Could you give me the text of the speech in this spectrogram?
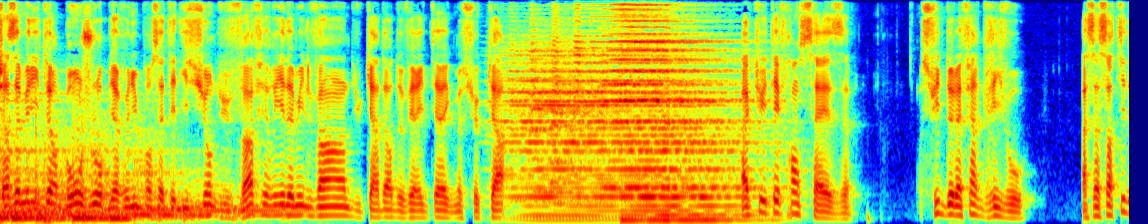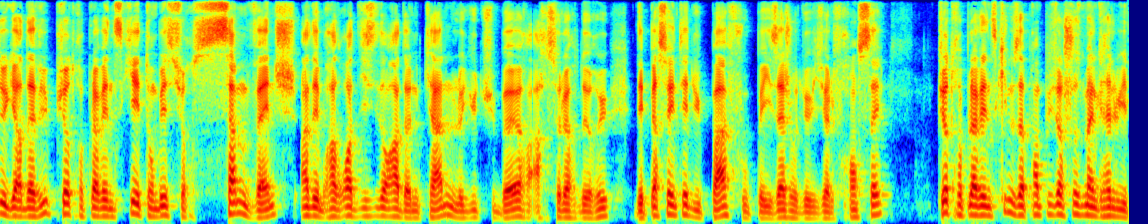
Chers amis bonjour, bienvenue pour cette édition du 20 février 2020 du quart d'heure de vérité avec Monsieur K. Actualité française. Suite de l'affaire Griveaux. À sa sortie de garde à vue, Piotr Plavensky est tombé sur Sam Vench, un des bras droits d'Isidora Duncan, le youtubeur, harceleur de rue, des personnalités du PAF ou paysage audiovisuel français. Piotr Plavensky nous apprend plusieurs choses malgré lui.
